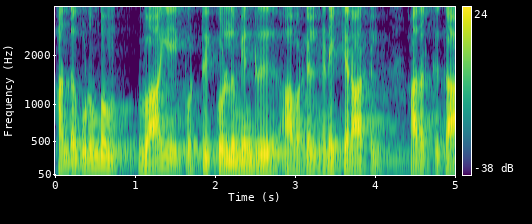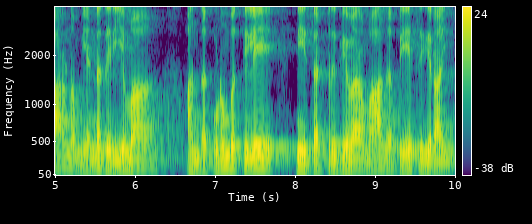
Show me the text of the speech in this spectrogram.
அந்த குடும்பம் வாயை பொற்றிக்கொள்ளும் என்று அவர்கள் நினைக்கிறார்கள். அதற்கு காரணம் என்ன தெரியுமா? அந்த குடும்பத்திலே நீ சற்று விவரமாக பேசுகிறாய்.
